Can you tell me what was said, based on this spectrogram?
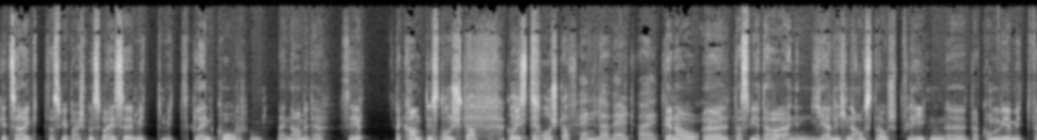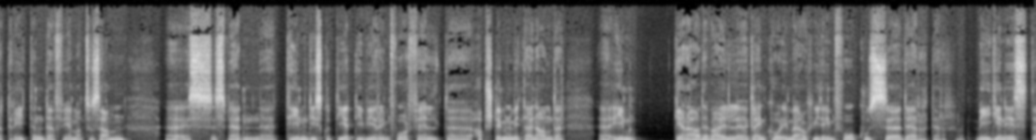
gezeigt, dass wir beispielsweise mit, mit Glencore, ein Name, der sehr bekannt ist. Rohstoff, größte mit, Rohstoffhändler weltweit. Genau, äh, dass wir da einen jährlichen Austausch pflegen. Äh, da kommen wir mit Vertretern der Firma zusammen. Äh, es, es, werden äh, Themen diskutiert, die wir im Vorfeld äh, abstimmen miteinander. eben gerade weil Glencore immer auch wieder im Fokus der, der Medien ist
